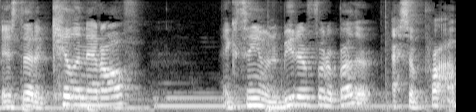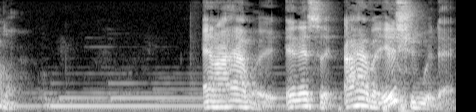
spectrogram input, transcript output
instead of killing that off and continuing to be there for the brother, that's a problem. And I have a, and it's a, I have an issue with that.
